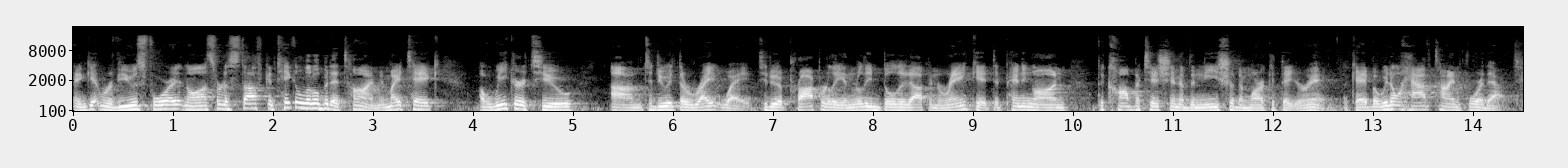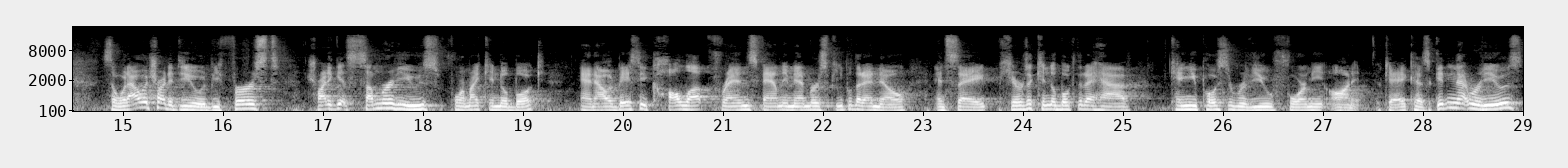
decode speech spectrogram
and get reviews for it and all that sort of stuff can take a little bit of time. It might take a week or two um, to do it the right way, to do it properly, and really build it up and rank it depending on the competition of the niche or the market that you're in. Okay, but we don't have time for that. So what I would try to do would be first try to get some reviews for my Kindle book, and I would basically call up friends, family members, people that I know, and say, "Here's a Kindle book that I have. Can you post a review for me on it?" Okay, because getting that reviews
